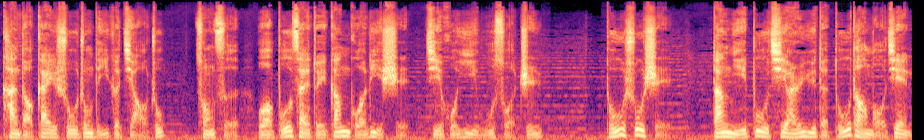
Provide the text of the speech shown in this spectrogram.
看到该书中的一个角注，从此我不再对刚果历史几乎一无所知。读书时，当你不期而遇的读到某件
